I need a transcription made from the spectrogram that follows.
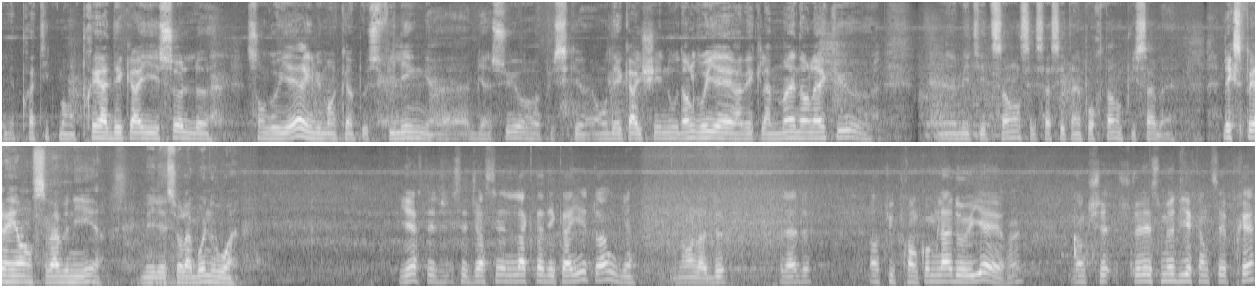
Il est pratiquement prêt à décailler seul son gruyère. Il lui manque un peu ce feeling, euh, bien sûr, puisqu'on décaille chez nous dans le gruyère avec la main dans la cuve. On un métier de sens et ça c'est important. Puis ça, ben, l'expérience va venir, mais il est sur la bonne voie. Hier, c'est déjà celle-là que tu as décaillé, toi, ou bien? Non, la 2. C'est la 2. Alors tu prends comme la 2 hier. Hein? Donc je, je te laisse me dire quand c'est prêt.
